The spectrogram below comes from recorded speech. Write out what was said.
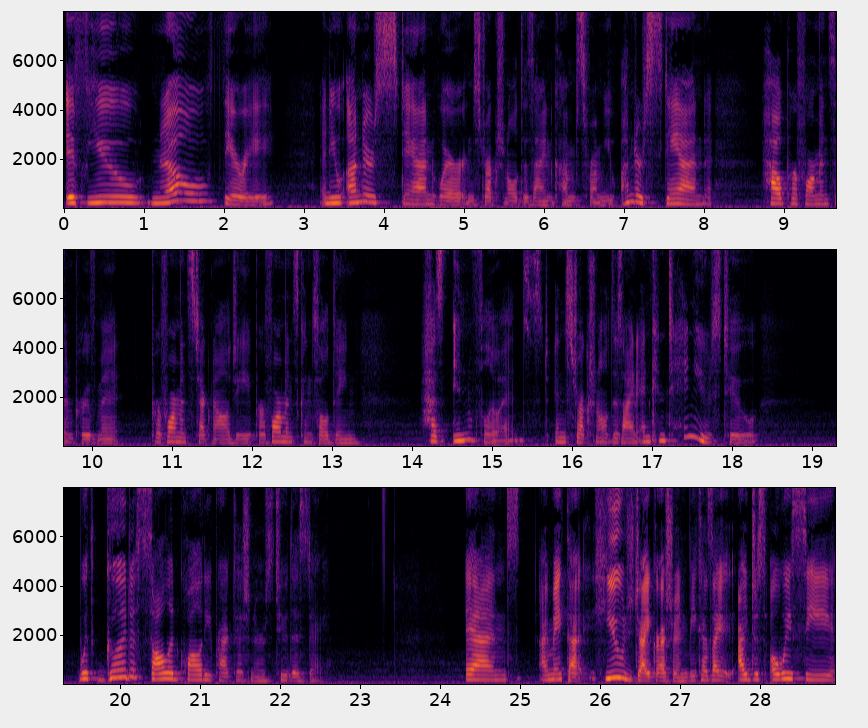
if you know theory and you understand where instructional design comes from, you understand how performance improvement, performance technology, performance consulting has influenced instructional design and continues to with good, solid quality practitioners to this day. And I make that huge digression because I, I just always see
